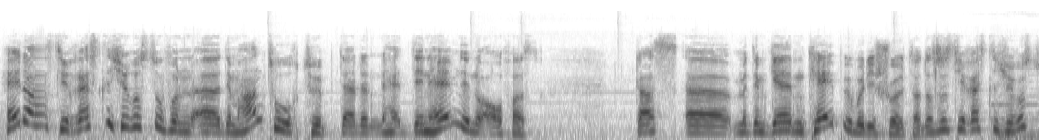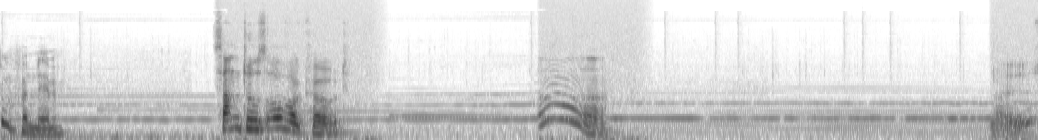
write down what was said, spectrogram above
Hey, da ist die restliche Rüstung von äh, dem Handtuch-Typ, der den, den Helm, den du aufhast. Das äh, mit dem gelben Cape über die Schulter. Das ist die restliche Rüstung von dem. Santos Overcoat. Ah. Nice.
